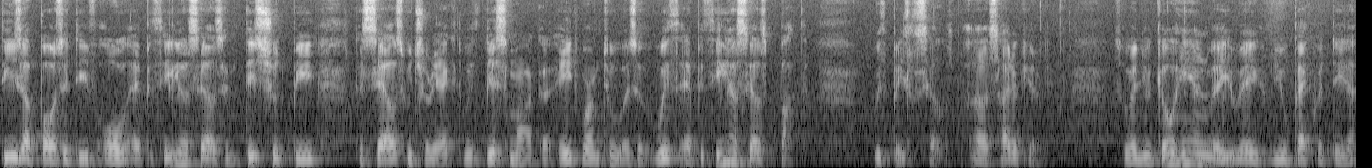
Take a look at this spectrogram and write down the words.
These are positive all epithelial cells, and this should be the cells which react with this marker, 812, as with epithelial cells, but with basal cells, uh, cytokeratin. So when you go here and we, we view backward data,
